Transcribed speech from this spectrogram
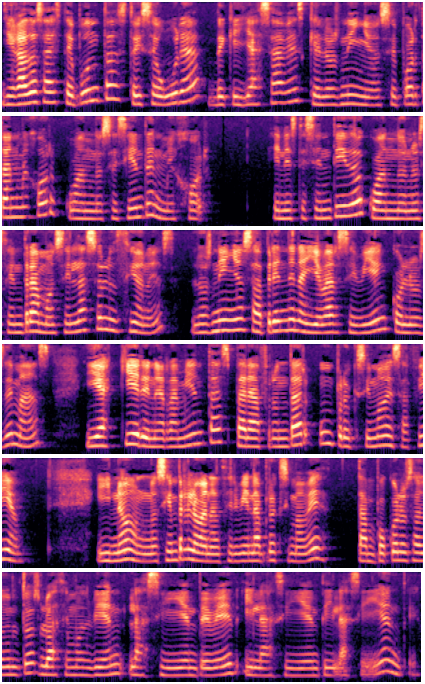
Llegados a este punto, estoy segura de que ya sabes que los niños se portan mejor cuando se sienten mejor. En este sentido, cuando nos centramos en las soluciones, los niños aprenden a llevarse bien con los demás y adquieren herramientas para afrontar un próximo desafío. Y no, no siempre lo van a hacer bien la próxima vez. Tampoco los adultos lo hacemos bien la siguiente vez y la siguiente y la siguiente.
